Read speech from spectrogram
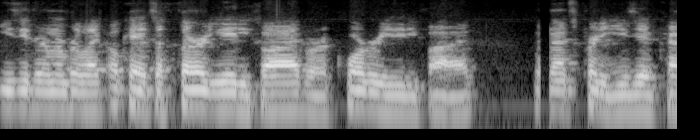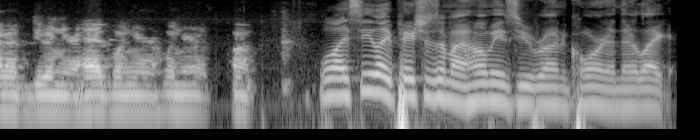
easy to remember like okay it's a third E85 or a quarter E85 then that's pretty easy to kind of do in your head when you're when you're at the pump Well, I see like pictures of my homies who run corn, and they're like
